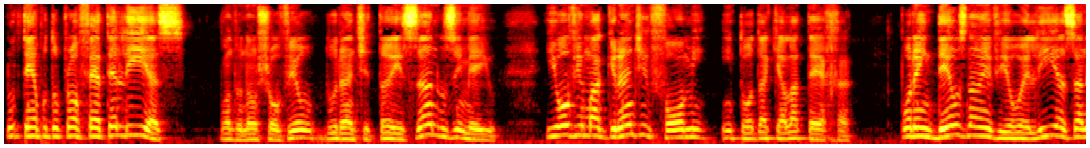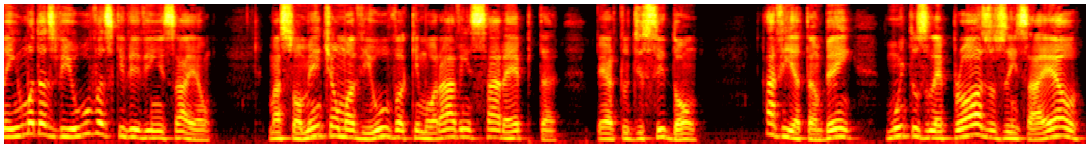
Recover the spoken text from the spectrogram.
no tempo do profeta Elias, quando não choveu durante três anos e meio, e houve uma grande fome em toda aquela terra. Porém, Deus não enviou Elias a nenhuma das viúvas que viviam em Israel, mas somente a uma viúva que morava em Sarepta, perto de Sidom. Havia também muitos leprosos em Israel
